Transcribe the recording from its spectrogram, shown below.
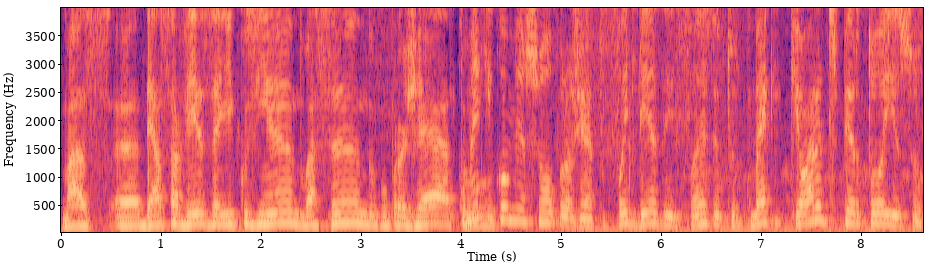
Mas uh, dessa vez aí cozinhando, assando com o projeto. Como é que começou o projeto? Foi desde a infância? Tu, como é que, que hora despertou isso?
